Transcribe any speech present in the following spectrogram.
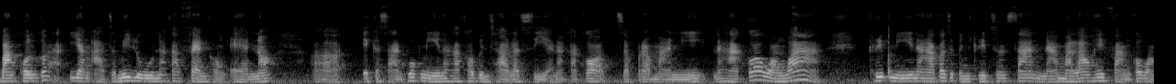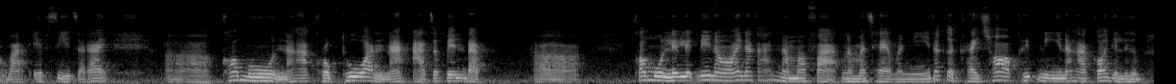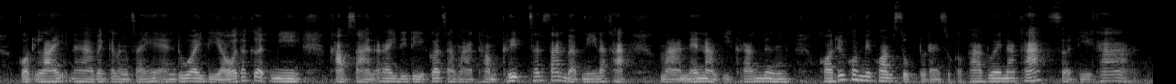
บางคนก็ยังอาจจะไม่รู้นะคะแฟนของแอนเนาะเอกสารพวกนี้นะคะเขาเป็นชาวรัสเซียนะคะก็จะประมาณนี้นะคะ ก็หวังว่าคลิปนี้นะคะก็จะเป็นคลิปสั้นๆนะมาเล่าให้ฟังก็หวังว่า FC จะได้ข้อมูลนะคะ ครบถ้วนนะอาจจะเป็นแบบ ข้อมูลเล็กๆน้อยๆนะคะนำมาฝากนำมาแชร์วันนี้ ถ้าเกิดใครชอบคลิปนี้นะคะ ก็อย่าลืมกดไลค์นะคะเป็นกำลังใจให้แอนด้วยเดี๋ยว ถ้าเกิดมีข่าวสารอะไรดีๆ ก็จะมาทำคลิปสั้นๆ แบบนี้นะคะ มาแนะนำอีกครั้งหนึ่งขอทุกคนมีความสุขดูแลสุขภาพด้วยนะคะ สวัสดีค่ะ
